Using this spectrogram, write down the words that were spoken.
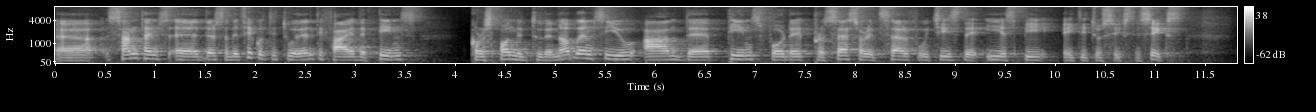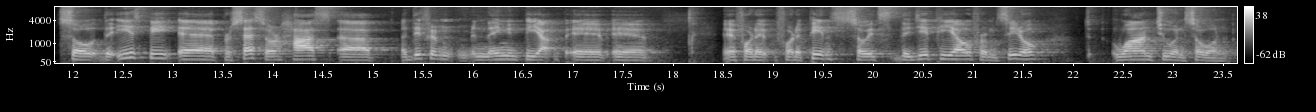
uh, sometimes uh, there's a difficulty to identify the pins corresponding to the Node MCU and the pins for the processor itself, which is the ESP8266. So the ESP uh, processor has uh, a different naming uh, for the for the pins. So it's the GPIO from 0, to 1, 2, and so on.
